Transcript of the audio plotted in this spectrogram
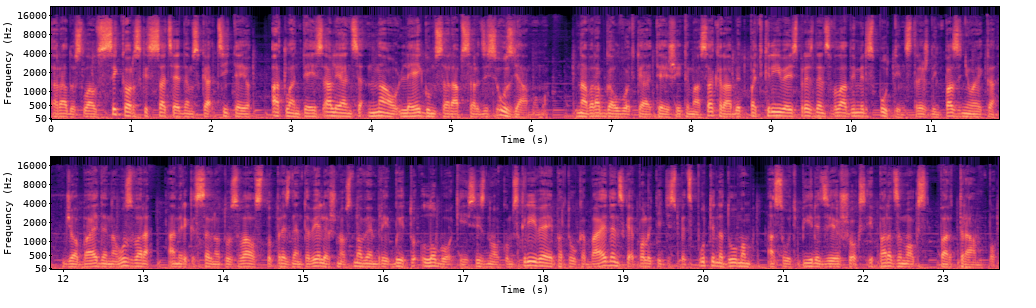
Radoslavs Sikorskis sacēdams, ka citēju Atlantijas alianse nav līgums ar apsardzes uzņēmumu. Nevar apgalvot, ka tieši itamā sakarā, bet pat Krievijas prezidents Vladimirs Putins trešdien paziņoja, ka Džo Baidena uzvara Amerikas Savienotos Valstu prezidenta vēlēšanos novembrī būtu labākais iznākums Krievijai par to, ka Baidens kā politiķis pēc Putina dūmām asūt pieredzējušāks un paredzamāks par Trumpu.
